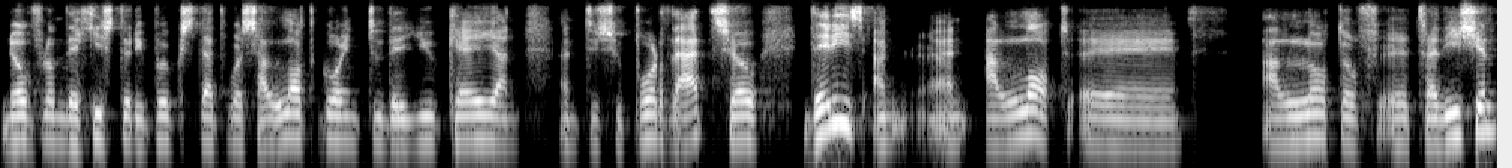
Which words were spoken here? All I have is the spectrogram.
know from the history books, that was a lot going to the UK and and to support that. So there is an, an a lot. Uh, a lot of uh, tradition.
